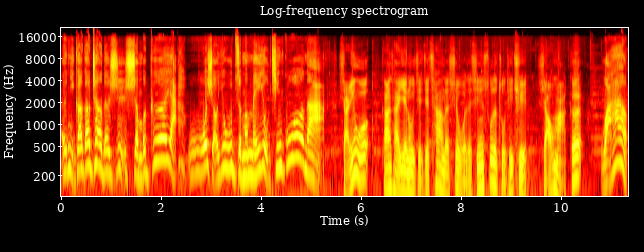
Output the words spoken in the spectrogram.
呃，你刚刚唱的是什么歌呀？我小鹦鹉怎么没有听过呢？小鹦鹉，刚才燕如姐姐唱的是我的新书的主题曲《小马歌》。哇哦，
